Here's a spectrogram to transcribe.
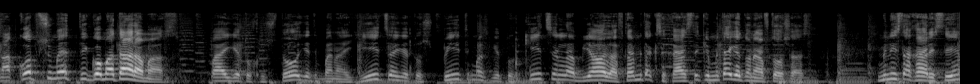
να κόψουμε την κομματάρα μας. Πάει για το Χριστό, για την Παναγίτσα, για το σπίτι μας, για το kitchen lab, για όλα αυτά. Μην τα ξεχάσετε και μετά για τον εαυτό σας. Μην είστε αχάριστοι.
